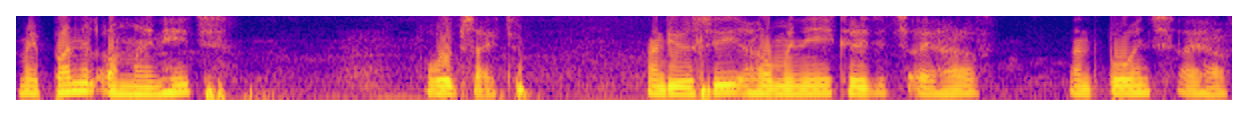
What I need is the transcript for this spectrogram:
My panel on 9hits website. And you will see how many credits I have and points I have.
